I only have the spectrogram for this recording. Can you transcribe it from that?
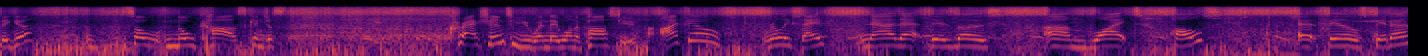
bigger so no cars can just crash into you when they want to pass you. I feel really safe now that there's those um, white poles. It feels better.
